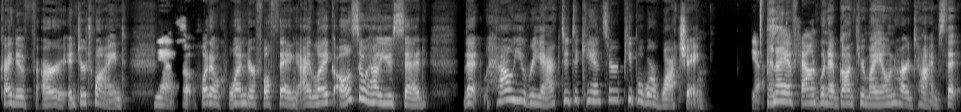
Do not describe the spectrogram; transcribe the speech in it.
kind of are intertwined. Yes. But what a wonderful thing. I like also how you said that how you reacted to cancer, people were watching. Yes. And I have found when I've gone through my own hard times that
